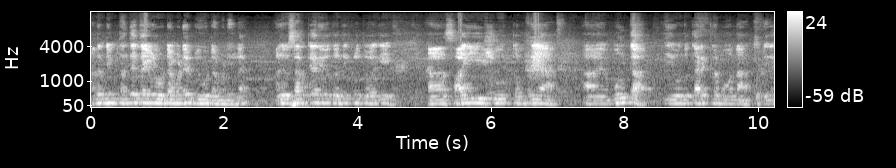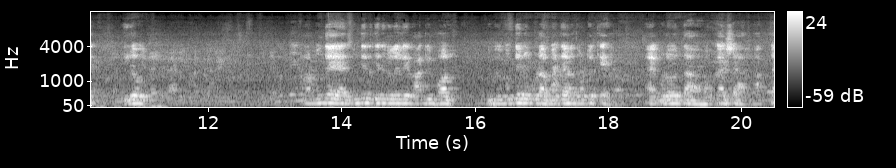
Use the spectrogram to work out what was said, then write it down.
ಅಂದರೆ ನಿಮ್ಮ ತಂದೆ ತಾಯಿಗಳು ಊಟ ಮಾಡ್ಯಾರ, ನೀವು ಊಟ ಮಾಡಿಲ್ಲ. ಅದು ಸರ್ಕಾರ ಇವತ್ತು ಅಧಿಕೃತವಾಗಿ ಸಾಯಿ ಶೂ ಕಂಪ್ನಿಯ ಮೂಲಕ ಈ ಒಂದು ಕಾರ್ಯಕ್ರಮವನ್ನು ಕೊಟ್ಟಿದೆ. ಇದು ಮುಂದೆ ಮುಂದಿನ ದಿನಗಳಲ್ಲಿ ರಾಗಿ ಬಾಲ್, ನಿಮಗೆ ಮುಂದೆನೂ ಕೂಡ ಮಧ್ಯಾಹ್ನದ ಊಟಕ್ಕೆ ಕೊಡುವಂಥ ಅವಕಾಶ ಆಗ್ತಾ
